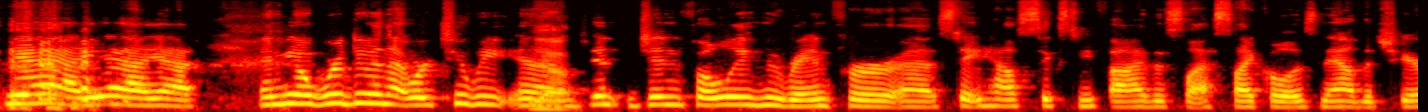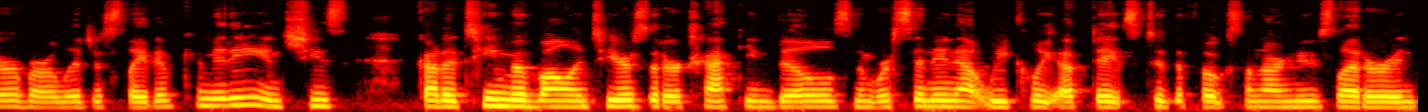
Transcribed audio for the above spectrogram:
yeah yeah yeah and you know we're doing that work too we um, Yeah. Jen, Jen foley who ran for uh, state house 65 this last cycle is now the chair of our legislative committee and she's got a team of volunteers that are tracking bills and we're sending out weekly updates to the folks on our newsletter and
